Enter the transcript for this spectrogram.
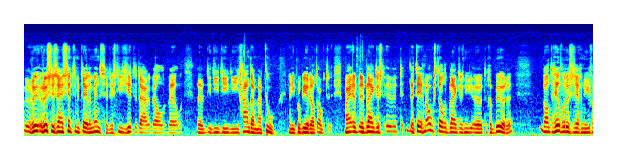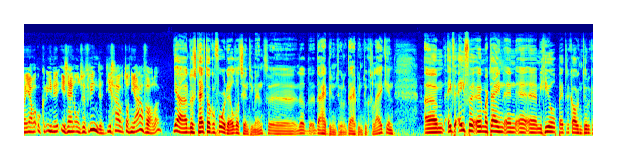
Ru- Russen zijn sentimentele mensen, dus die zitten daar wel, wel eh, die, die, die, die gaan daar naartoe. En die proberen dat ook te. Maar het, blijkt dus, eh, het- tegenovergestelde blijkt dus nu eh, te gebeuren. Want heel veel Russen zeggen nu van ja, maar Oekraïne zijn onze vrienden. Die gaan we toch niet aanvallen? Ja, dus het heeft ook een voordeel, dat sentiment. Dat, daar, heb je natuurlijk, daar heb je natuurlijk gelijk in. Ehm, even, even eh, Martijn en eh, eh, Michiel, Patrick ook natuurlijk.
